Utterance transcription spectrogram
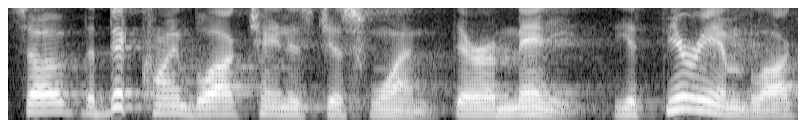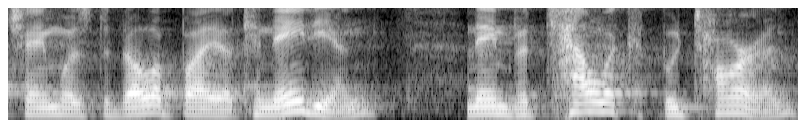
So the Bitcoin blockchain is just one. There are many. The Ethereum blockchain was developed by a Canadian named Vitalik Buterin.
